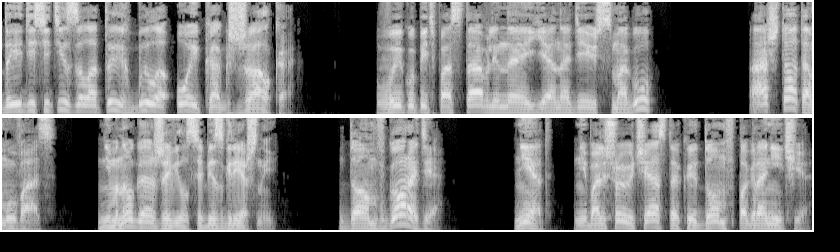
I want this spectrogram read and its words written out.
да и десяти золотых было ой как жалко. Выкупить поставленное, я надеюсь, смогу? А что там у вас? Немного оживился безгрешный. Дом в городе? Нет, небольшой участок и дом в пограничье.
